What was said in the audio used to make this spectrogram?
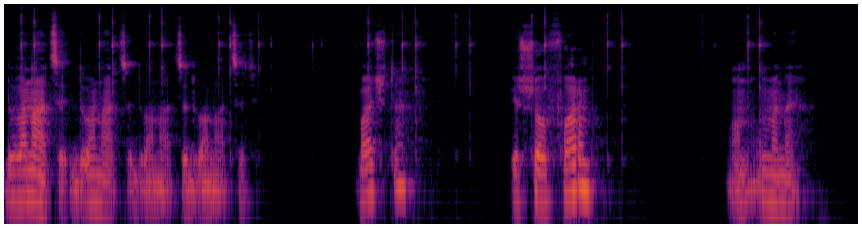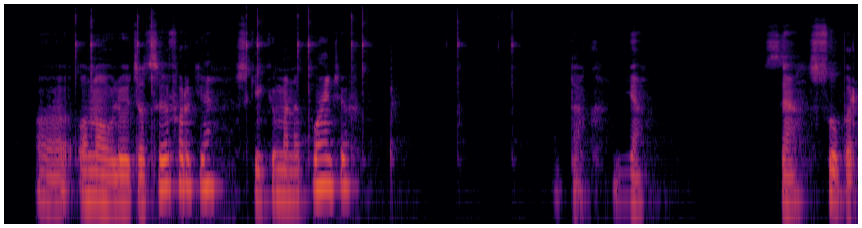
12, 12, 12, 12. Бачите? Пішов фарм. Он у мене е, оновлюються циферки. Скільки в мене поінтів. Так, є. Все, супер.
